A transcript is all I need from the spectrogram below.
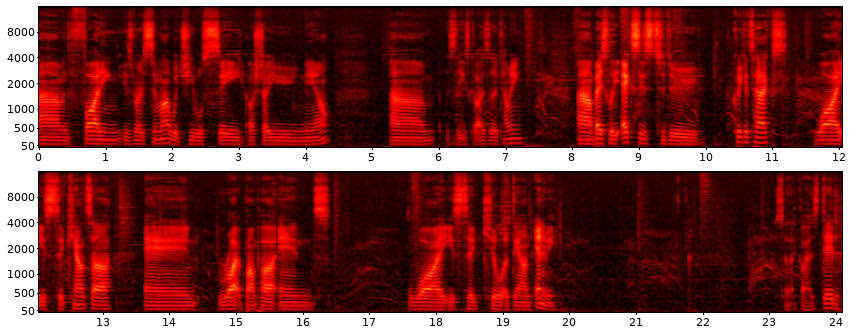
um, and the fighting is very similar, which you will see. I'll show you now. Um, as these guys are coming. Um, basically, X is to do quick attacks, Y is to counter, and right bumper and Y is to kill a downed enemy. So that guy is dead.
